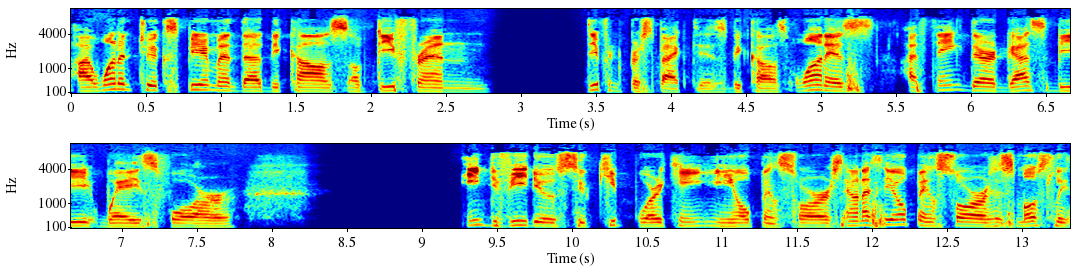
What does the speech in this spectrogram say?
I wanted to experiment that because of different different perspectives. Because one is I think there has to be ways for individuals to keep working in open source. And when I say open source, it's mostly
